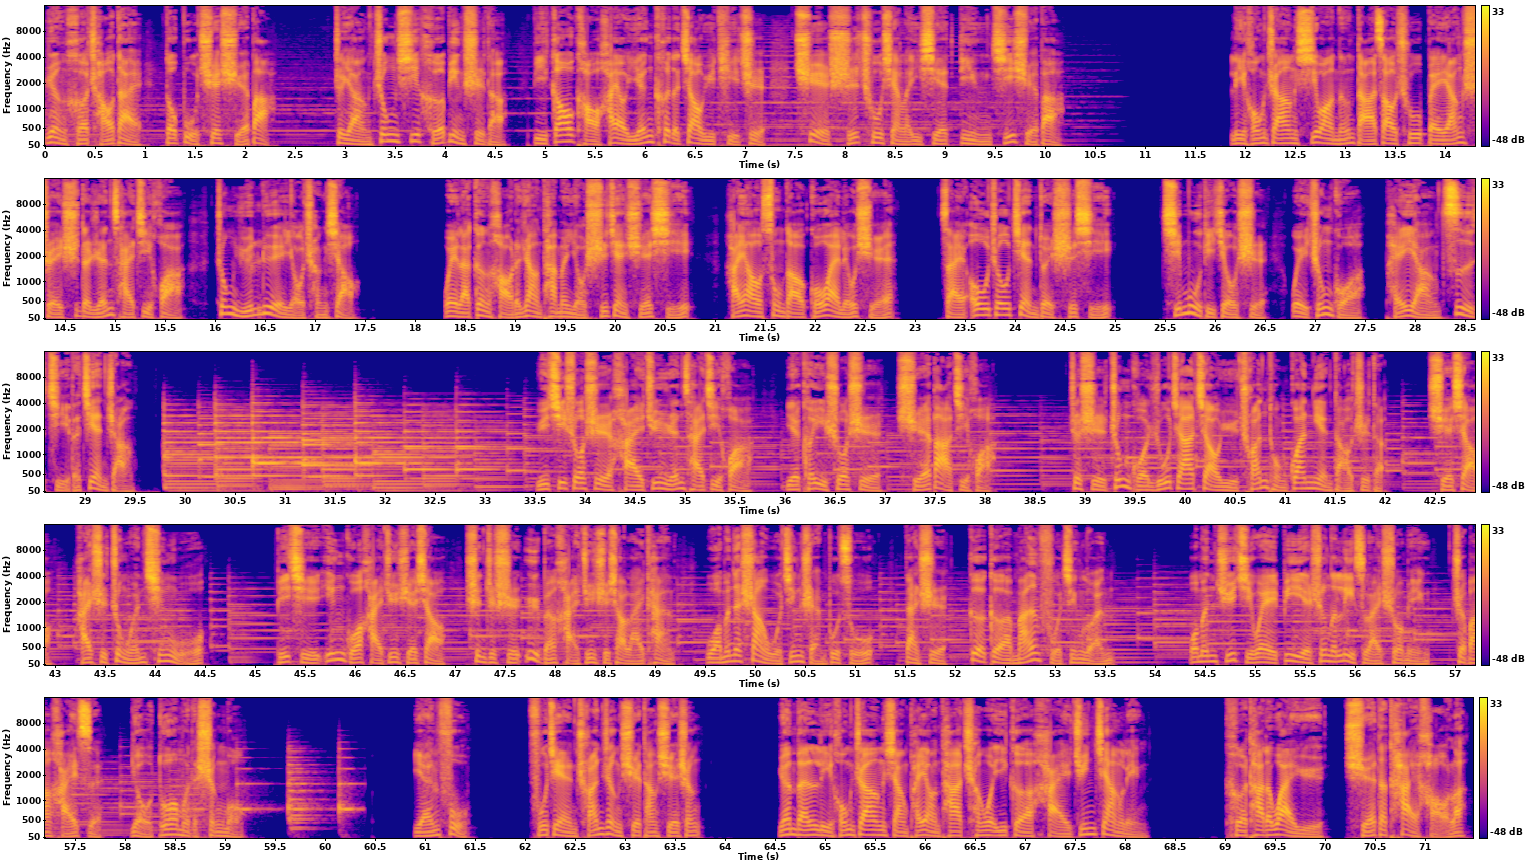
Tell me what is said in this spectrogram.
任何朝代都不缺学霸，这样中西合并式的、比高考还要严苛的教育体制，确实出现了一些顶级学霸。李鸿章希望能打造出北洋水师的人才计划，终于略有成效。为了更好的让他们有实践学习，还要送到国外留学，在欧洲舰队实习，其目的就是为中国培养自己的舰长。与其说是海军人才计划，也可以说是学霸计划。这是中国儒家教育传统观念导致的，学校还是重文轻武。比起英国海军学校，甚至是日本海军学校来看，我们的尚武精神不足，但是个个满腹经纶。我们举几位毕业生的例子来说明这帮孩子有多么的生猛。严复，福建船政学堂学生，原本李鸿章想培养他成为一个海军将领。可他的外语学得太好了，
